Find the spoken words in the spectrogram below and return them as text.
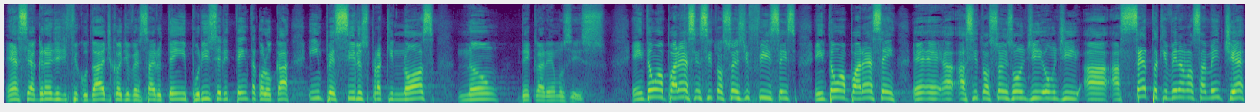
Essa é a grande dificuldade que o adversário tem e por isso ele tenta colocar empecilhos para que nós não declaremos isso. Então aparecem situações difíceis, então aparecem é, é, as situações onde, onde a, a seta que vem na nossa mente é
